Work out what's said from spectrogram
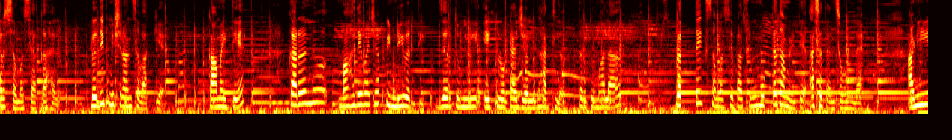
हर समस्या का हल? प्रदीप मिश्रांचं वाक्य आहे. का माहिती आहे? कारण महादेवाच्या पिंडीवरती जर तुम्ही एक लोटा जल घातलं तर तुम्हाला प्रत्येक समस्येपासून मुक्तता मिळते असं त्यांचं म्हणणं आहे. आणि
